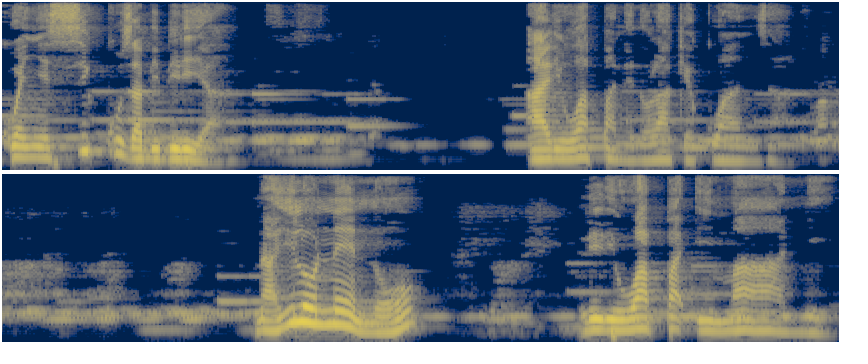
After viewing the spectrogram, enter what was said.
kwenye siku za bibilia aliwapa neno lake kwanza. Na hilo neno liliwapa imani.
